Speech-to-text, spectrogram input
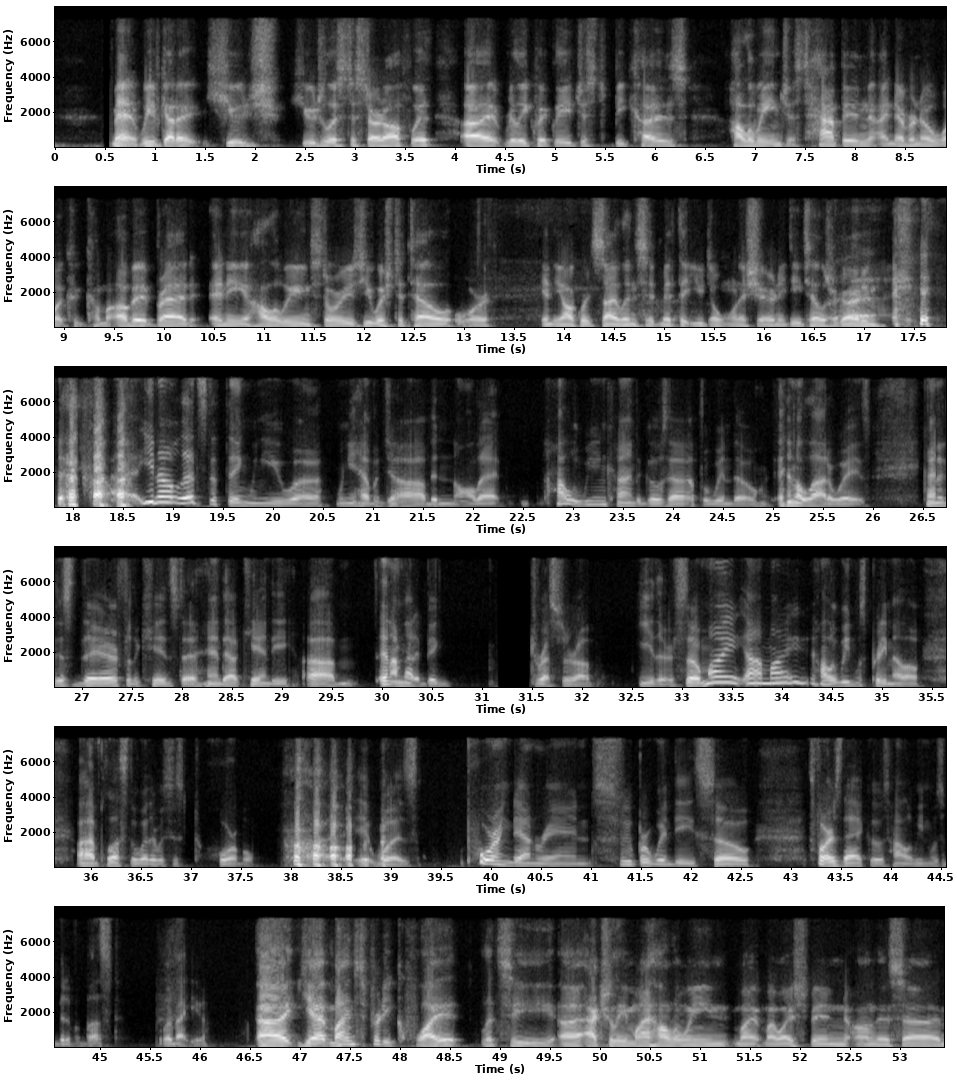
man, we've got a huge, huge list to start off with. Uh, really quickly, just because Halloween just happened, I never know what could come of it. Brad, any Halloween stories you wish to tell, or in the awkward silence, admit that you don't want to share any details regarding? Uh, you know, that's the thing when you uh, when you have a job and all that. Halloween kind of goes out the window in a lot of ways. Kind of just there for the kids to hand out candy. Um, and I'm not a big dresser up either, so my uh, my Halloween was pretty mellow. Uh, plus, the weather was just horrible. Uh, it was pouring down rain, super windy. So, as far as that goes, Halloween was a bit of a bust. What about you? Uh, yeah, mine's pretty quiet. Let's see. Uh, actually, my Halloween, my my wife's been on this uh,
